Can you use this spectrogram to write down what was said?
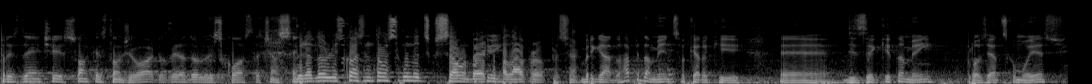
Presidente, só uma questão de ordem, o vereador Luiz Costa tinha sempre. Vereador Luiz Costa, então, segunda discussão, aberta Ok. a palavra para- o senhor. Obrigado. Rapidamente, só quero aqui eh, dizer que também projetos como este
